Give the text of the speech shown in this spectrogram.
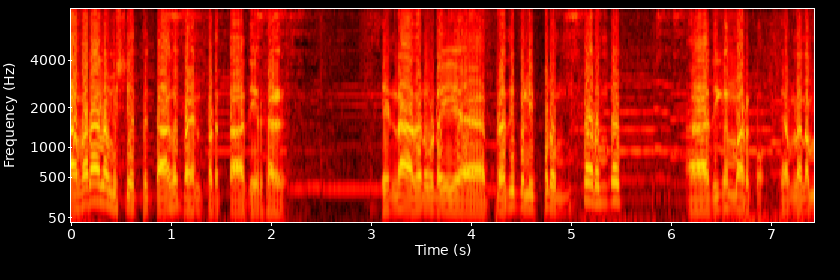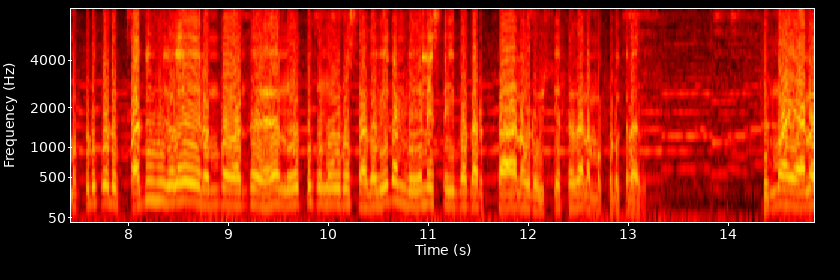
தவறான விஷயத்துக்காக பயன்படுத்தாதீர்கள். ஏன்னா அதனுடைய பிரதிபலிப்பு ரொம்ப ரொம்ப அதிகமாக அதிகமா இருக்கும். ஏன்னா நம்ம கொடுக்கக்கூடிய பதிவுகளே ரொம்ப வந்து நூற்றுக்கு நூறு சதவீதம் வேலை செய்வதற்கான ஒரு விஷயத்தை தான் நம்ம கொடுக்கறது. சும்மா ஏனோ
